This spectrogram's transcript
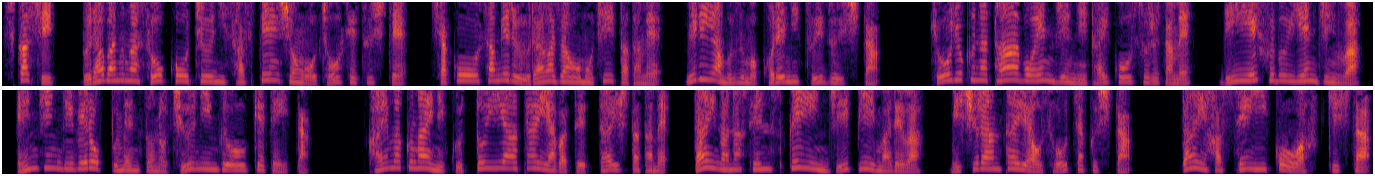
しかし、ブラバムが走行中にサスペンションを調節して、車高を下げる裏技を用いたため、ウィリアムズもこれに追随した。強力なターボエンジンに対抗するため、DFV エンジンはエンジンディベロップメントのチューニングを受けていた。開幕前にグッドイヤータイヤが撤退したため、第7戦スペイン GP まではミシュランタイヤを装着した。第8戦以降は復帰した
